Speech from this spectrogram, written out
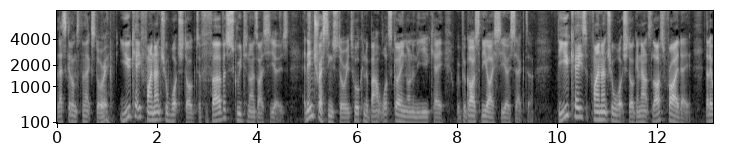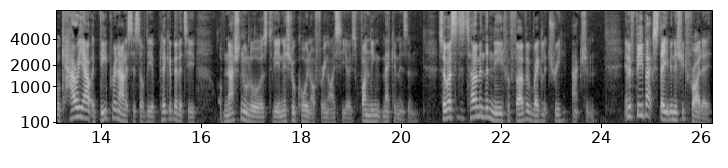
Let's get on to the next story. UK financial watchdog to further scrutinise ICOs. An interesting story talking about what's going on in the UK with regards to the ICO sector. The UK's financial watchdog announced last Friday that it will carry out a deeper analysis of the applicability of national laws to the initial coin offering ICO's funding mechanism, so as to determine the need for further regulatory action. In a feedback statement issued Friday,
